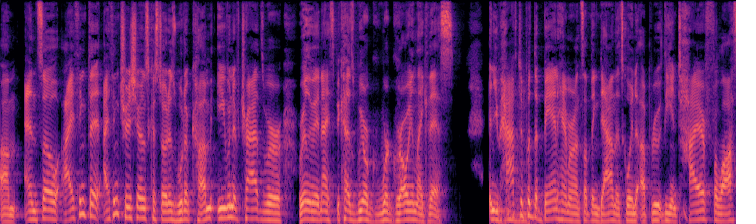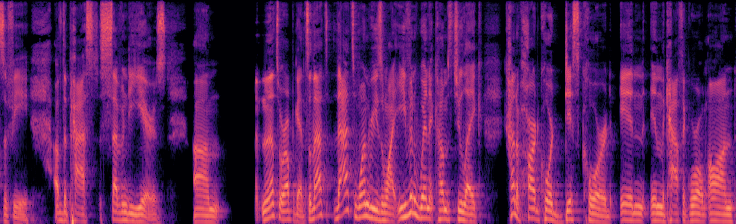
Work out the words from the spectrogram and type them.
um, and so I think that I think Traditionis Custodes would have come even if trads were really, really nice because we were we're growing like this. And you have to put the ban hammer on something down that's going to uproot the entire philosophy of the past 70 years. Um, and that's what we're up against. So that's that's one reason why, even when it comes to like kind of hardcore discord in in the Catholic world on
